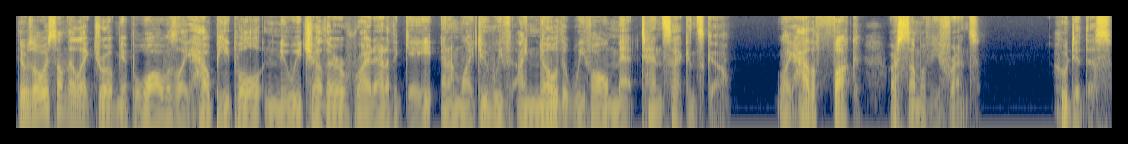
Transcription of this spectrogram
there was always something that like drove me up a wall was like how people knew each other right out of the gate. And I'm like, dude, we've I know that we've all met ten seconds ago. Like, how the fuck are some of you friends? Who did this?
